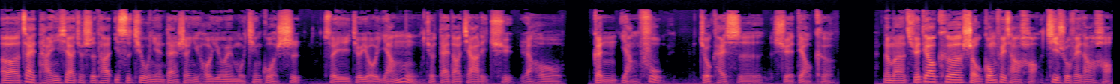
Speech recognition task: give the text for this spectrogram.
呃再谈一下，就是他一四七五年诞生以后，因为母亲过世，所以就由养母就带到家里去，然后跟养父就开始学雕刻。那么学雕刻手工非常好，技术非常好。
